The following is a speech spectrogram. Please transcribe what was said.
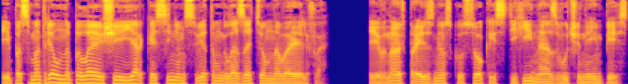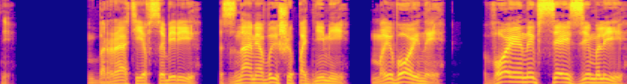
и посмотрел на пылающие ярко-синим светом глаза темного эльфа и вновь произнес кусок из стихийно озвученной им песни. «Братьев собери, знамя выше подними, мы воины, воины всей земли!»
